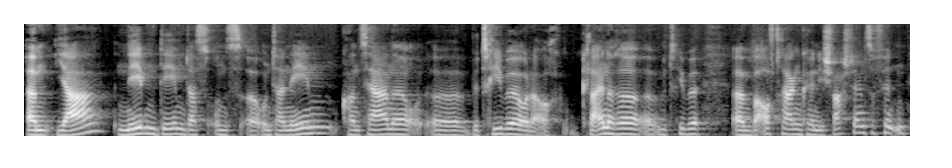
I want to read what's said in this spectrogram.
ähm, ja, neben dem, dass uns äh, Unternehmen, Konzerne, äh, Betriebe oder auch kleinere äh, Betriebe ähm, beauftragen können, die Schwachstellen zu finden,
